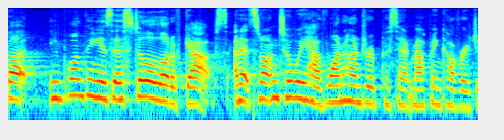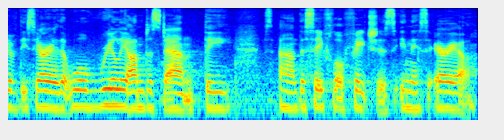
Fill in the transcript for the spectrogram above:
But the important thing is there's still a lot of gaps, and it's not until we have 100% mapping coverage of this area that we'll really understand the, uh, the seafloor features in this area.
